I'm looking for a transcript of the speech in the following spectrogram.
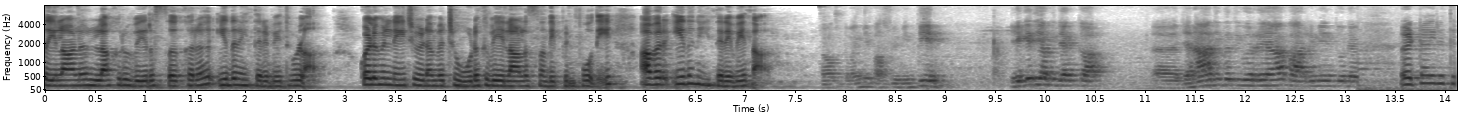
செயலாளர் லக்ரு வீரசேகர இதனை தெரிவித்துள்ளார். கொழும்பில் நேற்று இடம்பெற்ற ஊடகவியலாளர் சந்திப்பின் போதே அவர் இதனை தெரிவித்தார். ஜனாதிபதி உரையா பார்லிமெண்ட் எட்டாயிரத்து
